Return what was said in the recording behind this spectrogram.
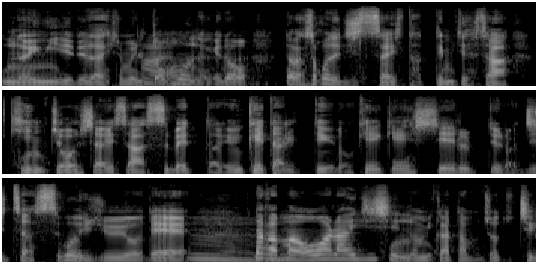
の意味で出た人もいると思うんだけど、はいはいだからそこで実際立ってみてさ緊張したりさ滑ったり受けたりっていうのを経験しているっていうのは実はすごい重要で、うん。だからまあお笑い自身の見方もちょっと違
